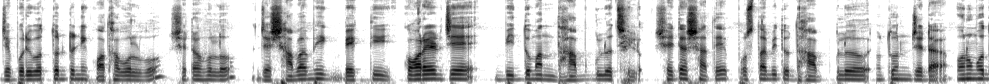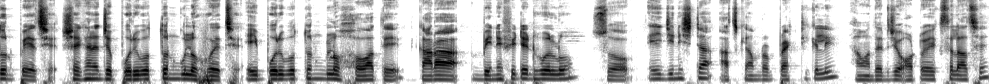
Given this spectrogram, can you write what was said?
যে পরিবর্তনটা নিয়ে কথা বলব, সেটা হলো যে স্বাভাবিক ব্যক্তি করের যে বিদ্যমান ধাপগুলো ছিল, সেটার সাথে প্রস্তাবিত ধাপগুলো নতুন যেটা অনুমোদন পেয়েছে, সেখানে যে পরিবর্তনগুলো হয়েছে, এই পরিবর্তনগুলো হওয়াতে কারা বেনিফিটেড হলো? সো এই জিনিসটা আজকে আমরা প্র্যাকটিক্যালি আমাদের যে অটো এক্সেল আছে,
